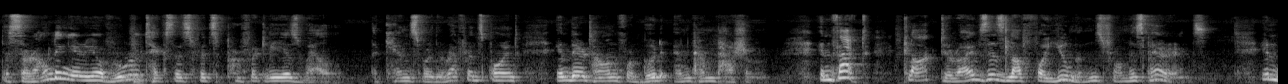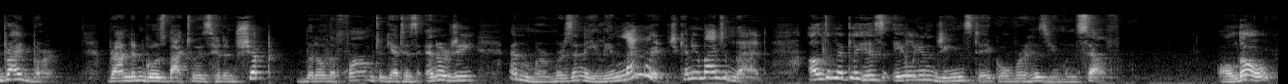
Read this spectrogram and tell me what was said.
The surrounding area of rural Texas fits perfectly as well. The Kents were the reference point in their town for good and compassion. In fact, Clark derives his love for humans from his parents. In Brightburn, Brandon goes back to his hidden ship below the farm to get his energy and murmurs an alien language. Can you imagine that? Ultimately, his alien genes take over his human self. Although,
